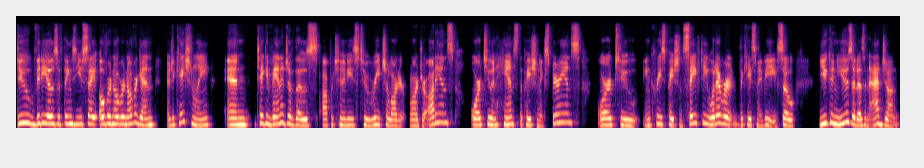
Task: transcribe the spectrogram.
do videos of things you say over and over and over again educationally and take advantage of those opportunities to reach a larger larger audience or to enhance the patient experience or to increase patient safety whatever the case may be. So you can use it as an adjunct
